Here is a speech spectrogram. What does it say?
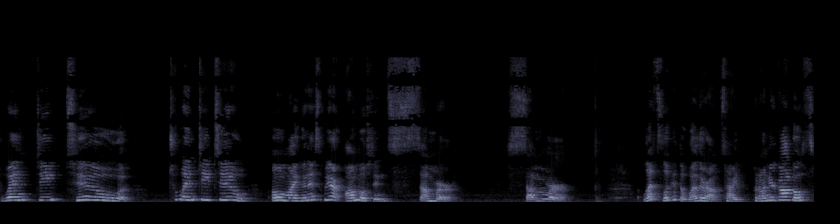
22. 22. Oh my goodness, we are almost in summer. Summer. Let's look at the weather outside. Put on your goggles.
